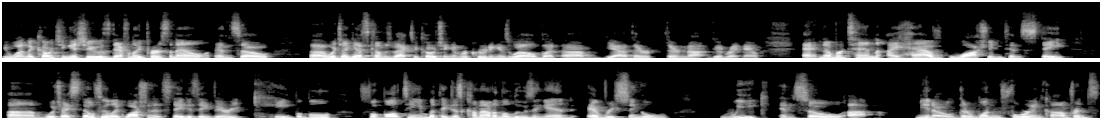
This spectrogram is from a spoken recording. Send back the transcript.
it wasn't a coaching issue. It was definitely personnel, and so uh, which I guess comes back to coaching and recruiting as well. But um, yeah, they're they're not good right now. At number ten, I have Washington State, um, which I still feel like Washington State is a very capable football team, but they just come out on the losing end every single week, and so uh, you know they're one four in conference.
